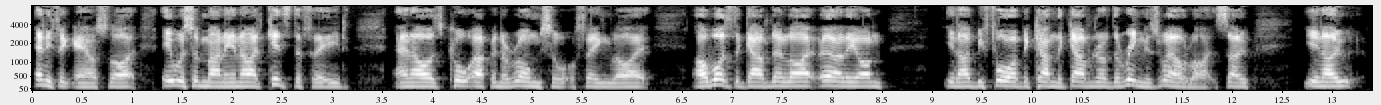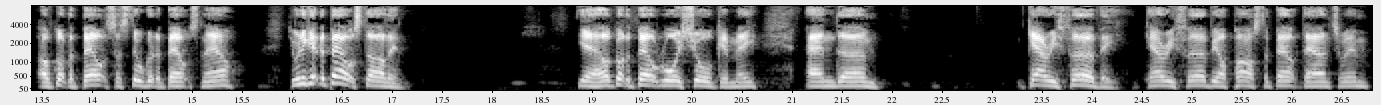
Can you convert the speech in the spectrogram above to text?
anything else. Like, it was for money, and I had kids to feed, and I was caught up in the wrong sort of thing. Like, I was the governor, like early on you know, before I become the governor of the ring as well. Like, so, you know, I've got the belts. I've still got the belts now. Do you want to get the belts, darling? Yeah, I've got the belt Roy Shaw gave me. And um, Gary Furby. Gary Furby, I passed the belt down to him.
